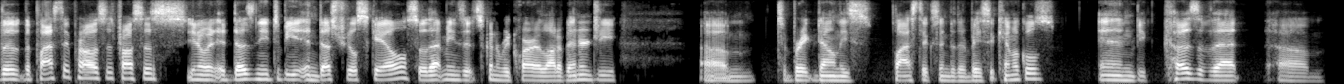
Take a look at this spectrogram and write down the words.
the the plastic pyrolysis process, you know, it, it does need to be industrial scale. So that means it's going to require a lot of energy um, to break down these plastics into their basic chemicals. And because of that, um,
